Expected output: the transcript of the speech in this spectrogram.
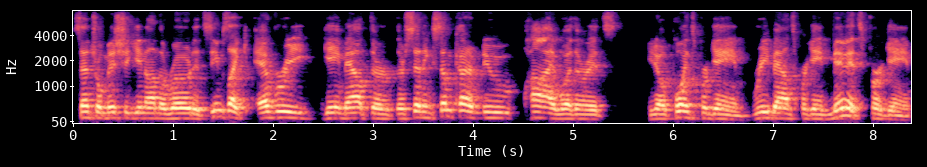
Central Michigan on the road. It seems like every game out there, they're setting some kind of new high, whether it's you know points per game, rebounds per game, minutes per game,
